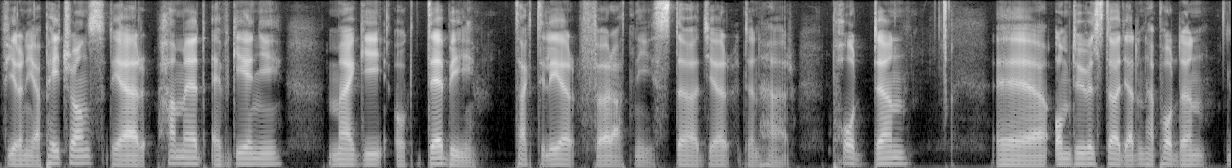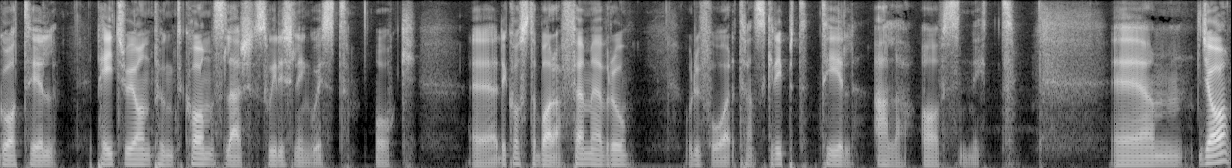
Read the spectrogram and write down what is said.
fyra nya patrons. Det är Hamed, Evgeni, Maggie och Debbie. Tack till er för att ni stödjer den här podden. Eh, om du vill stödja den här podden, gå till patreon.com swedishlinguist och eh, det kostar bara 5 euro och du får transkript till alla avsnitt. Eh, ja,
